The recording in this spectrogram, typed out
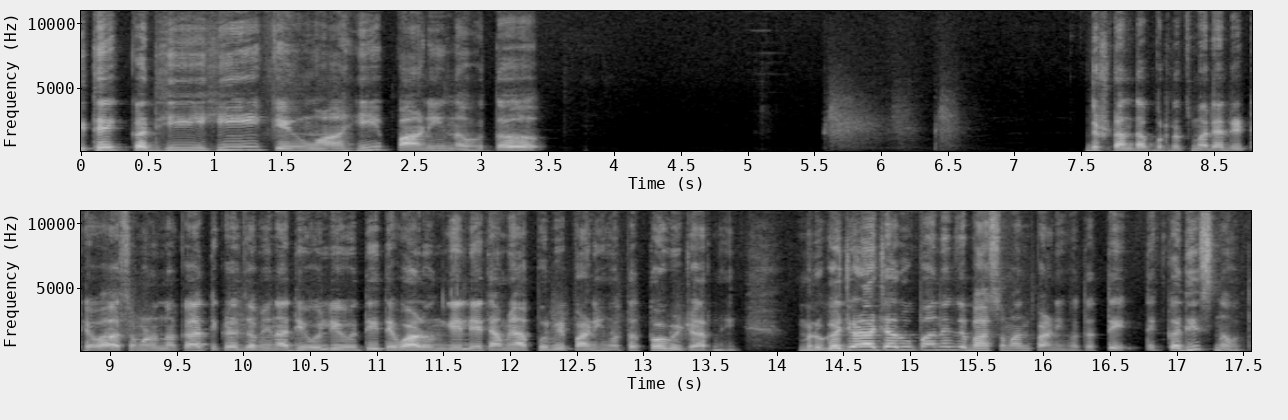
तिथे कधीही केव्हाही पाणी नव्हतं. दृष्टांतापुरतच मर्यादित ठेवा असं म्हणू नका. तिकडे जमीन आधी ओली होती ते वाळून गेले त्यामुळे यापूर्वी पाणी होतं तो विचार नाही. मृगजळाच्या रूपाने जे भासमान पाणी होतं ते ते कधीच नव्हतं.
